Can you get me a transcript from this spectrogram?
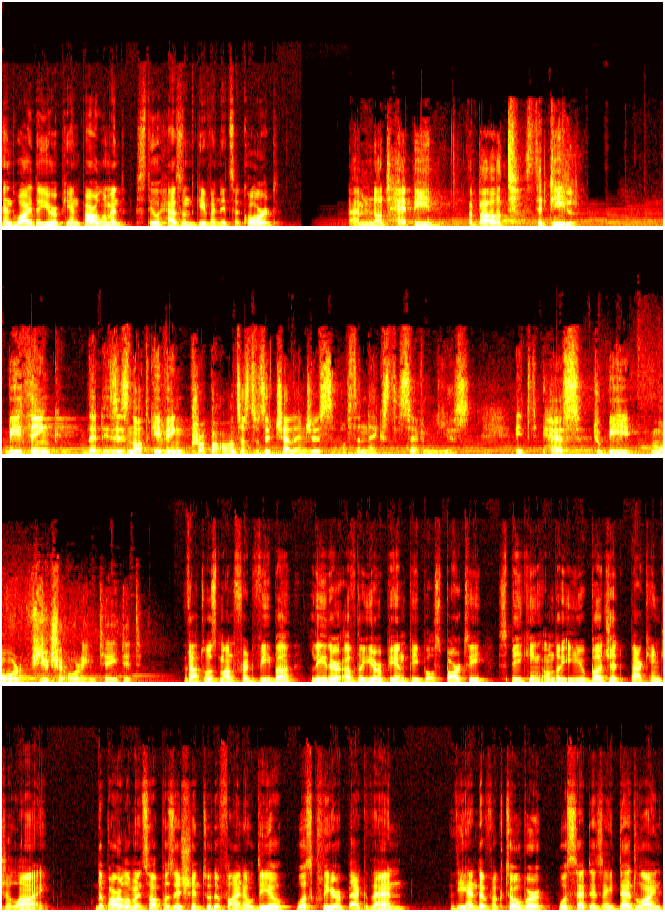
and why the European Parliament still hasn't given its accord. I'm not happy about the deal. We think that it is not giving proper answers to the challenges of the next seven years. It has to be more future orientated. That was Manfred Weber, leader of the European People's Party, speaking on the EU budget back in July. The Parliament's opposition to the final deal was clear back then. The end of October was set as a deadline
